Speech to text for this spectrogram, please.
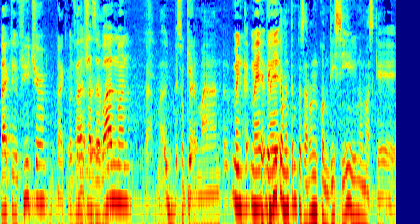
Back to the Future, Back to the. Future. las de Batman. Batman, Eh, ¿qué- Superman. Me, enca- me- que me- técnicamente empezaron con DC, no más que...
